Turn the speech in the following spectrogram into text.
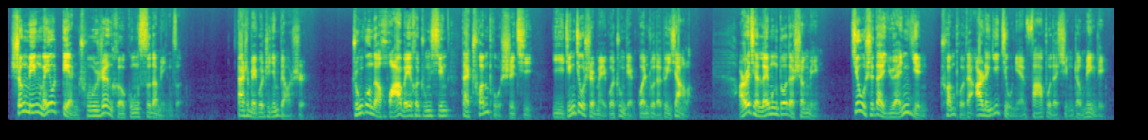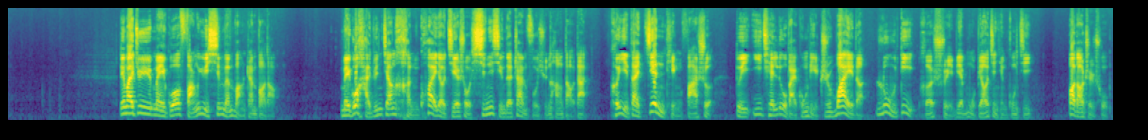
声明没有点出任何公司的名字，但是美国至今表示，中共的华为和中兴在川普时期已经就是美国重点关注的对象了，而且雷蒙多的声明。就是在援引川普在二零一九年发布的行政命令。另外，据美国防御新闻网站报道，美国海军将很快要接受新型的战斧巡航导弹，可以在舰艇发射，对一千六百公里之外的陆地和水面目标进行攻击。报道指出，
